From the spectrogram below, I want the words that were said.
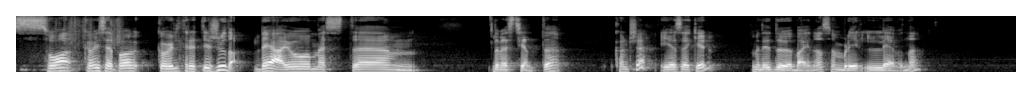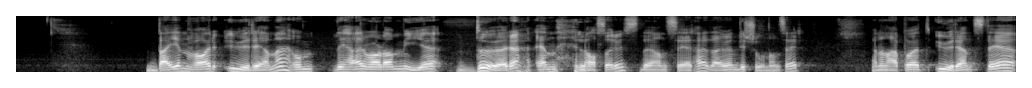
Så kan vi se på kapittel 37, da. Det er jo mest, ehm, det mest kjente, kanskje, i Esekiel, med de døde beina som blir levende. Bein var urene, og de her var da mye dødere enn Lasarus, det han ser her. Det er jo en visjon han ser. Men han er på et urent sted,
